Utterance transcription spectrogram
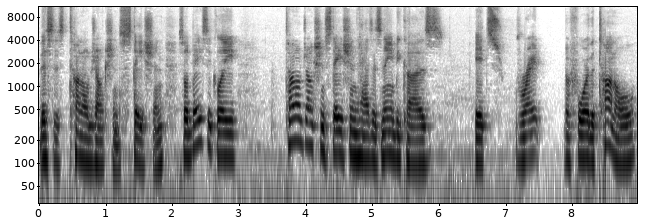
this is Tunnel Junction Station. So basically, Tunnel Junction Station has its name because it's right before the tunnel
